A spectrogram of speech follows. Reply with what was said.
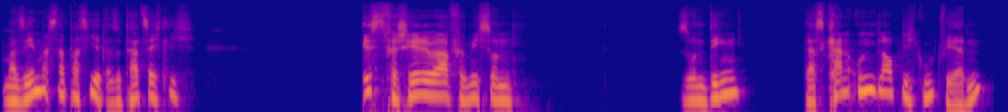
mal sehen, was da passiert. Also tatsächlich ist Verscheriba für mich so ein so ein Ding, das kann unglaublich gut werden,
